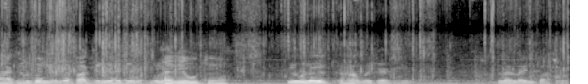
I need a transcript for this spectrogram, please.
ભાગેલું તો નહીં ભાગેલું હજુ. એવું છે. એવું નહીં હા બસ પેલા લાઈન પાછળ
